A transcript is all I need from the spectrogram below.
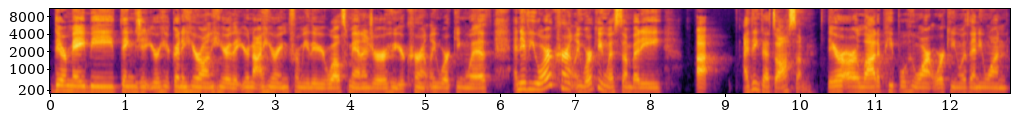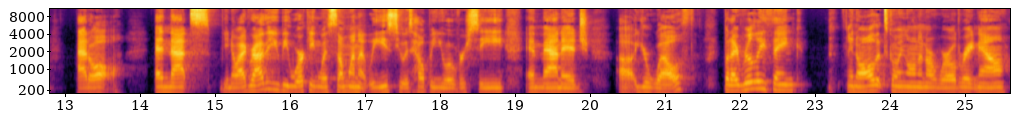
there may be things that you're going to hear on here that you're not hearing from either your wealth manager or who you're currently working with. And if you are currently working with somebody, uh, I think that's awesome. There are a lot of people who aren't working with anyone at all. And that's, you know, I'd rather you be working with someone at least who is helping you oversee and manage uh, your wealth. But I really think in all that's going on in our world right now,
